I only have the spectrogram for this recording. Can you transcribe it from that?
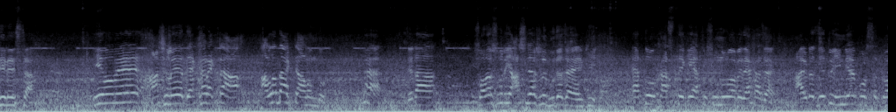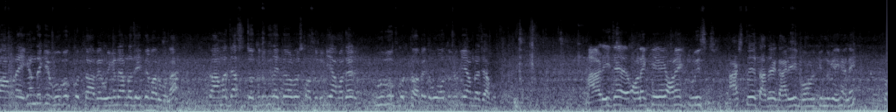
জিনিসটা। এভাবে আসলে দেখার একটা আলাদা একটা আনন্দ। হ্যাঁ যেটা সরাসরি আসলে আসলে বোঝা যায় আর কি। এত কাছ থেকে এত সুন্দরভাবে দেখা যায়। আর ওটা যেহেতু ইন্ডিয়ার পড়ছে তো আমরা এখান থেকে উপভোগ করতে হবে, ওইখানে আমরা যেতে পারব না। তো আমরা জাস্ট যতটুকু যাইতে পারব, ততটুকুই আমাদের উপভোগ করতে হবে। তো অতটুকুই আমরা যাব। আর এই যে অনেকে অনেক টুরিস্ট আসছে তাদের গাড়ি বহর কিন্তু এখানে। তো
